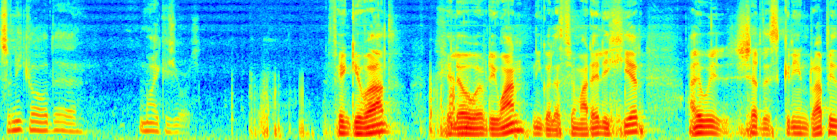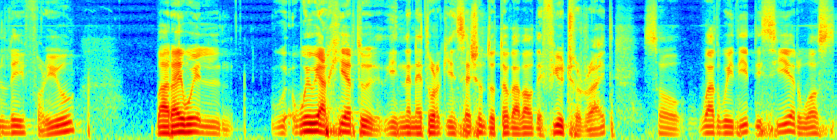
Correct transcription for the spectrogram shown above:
So Nico, the mic is yours. Thank you, Bart. Hello, everyone. Nicolas Fiumarelli here. I will share the screen rapidly for you, but I will, we are here to, in the networking session to talk about the future, right? So what we did this year was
